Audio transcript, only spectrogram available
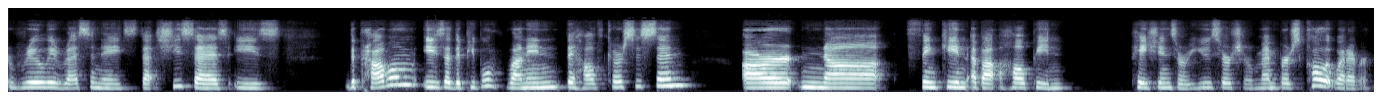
really resonates that she says is the problem is that the people running the healthcare system are not thinking about helping patients or users or members, call it whatever.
